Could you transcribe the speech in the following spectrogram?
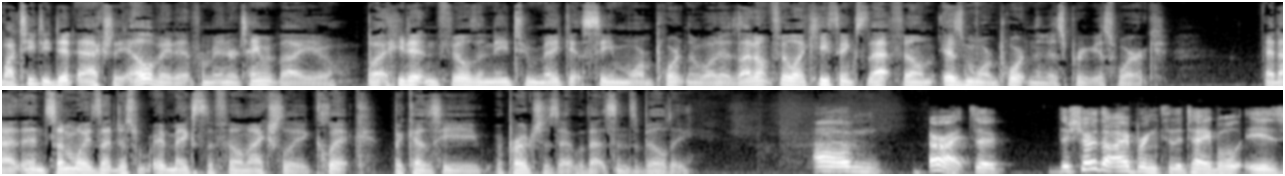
Waititi did actually elevate it from entertainment value, but he didn't feel the need to make it seem more important than what it is. I don't feel like he thinks that film is more important than his previous work and I, in some ways that just it makes the film actually click because he approaches it with that sensibility. Um. All right. So the show that I bring to the table is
